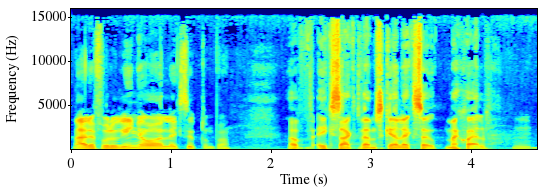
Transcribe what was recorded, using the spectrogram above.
Nej, det får du ringa och läxa upp dem på. Ja, exakt vem ska jag läxa upp? Mig själv? Mm.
